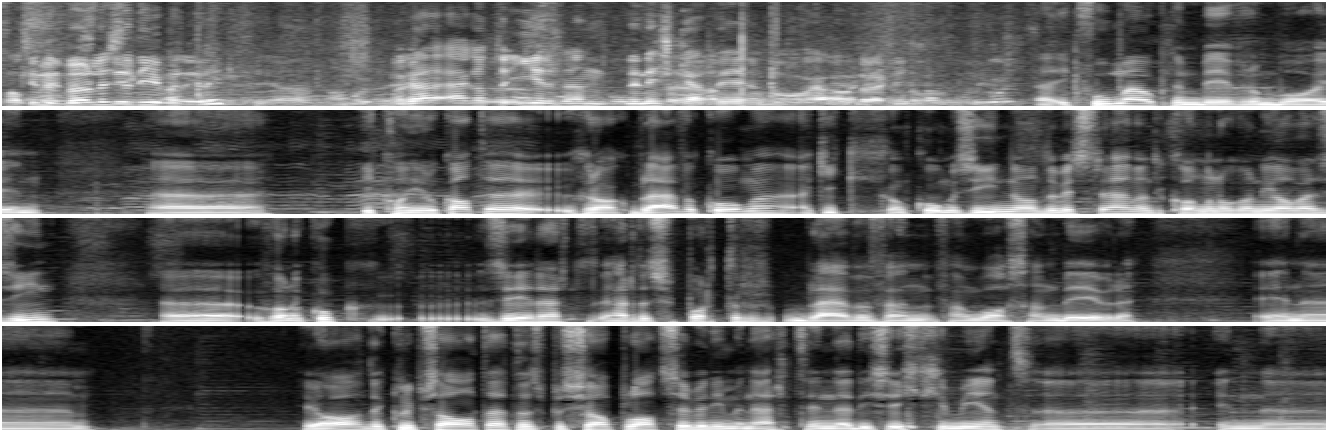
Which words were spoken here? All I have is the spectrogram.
de vuurlist die je vertrekt. Ja. Hij gaat de eer van de naar boven. Eh, ik voel me ook een Beverenboy. En, eh, ik kan hier ook altijd graag blijven komen. Ik, ga komen zien naar de wedstrijd, want ik kan er nog een heel wat zien. Eh ga ik ook zeer hard, harde supporter blijven van, van Waasland Beveren. En eh, ja, de club zal altijd een speciaal plaats hebben in mijn hart en dat is echt gemeend. eh, en, eh,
